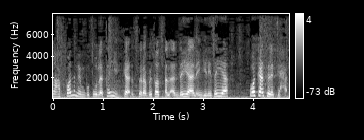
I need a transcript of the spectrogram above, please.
عفوا من بطولتي كأس رابطة الأندية الإنجليزية وكأس الاتحاد.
